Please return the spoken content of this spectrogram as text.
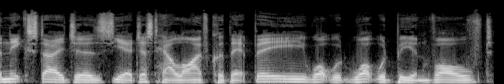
The next stage is yeah, just how live could that be? What would what would be involved?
